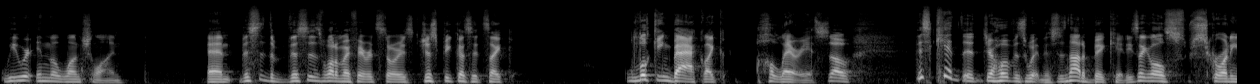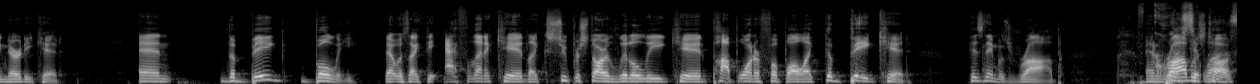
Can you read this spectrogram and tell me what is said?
we were in the lunch line, and this is the this is one of my favorite stories just because it's like looking back like hilarious. So this kid, the Jehovah's Witness, is not a big kid. He's like a little scrawny, nerdy kid, and the big bully that was like the athletic kid, like superstar little league kid, Pop Warner football, like the big kid. His name was Rob, and Rob it was talking.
